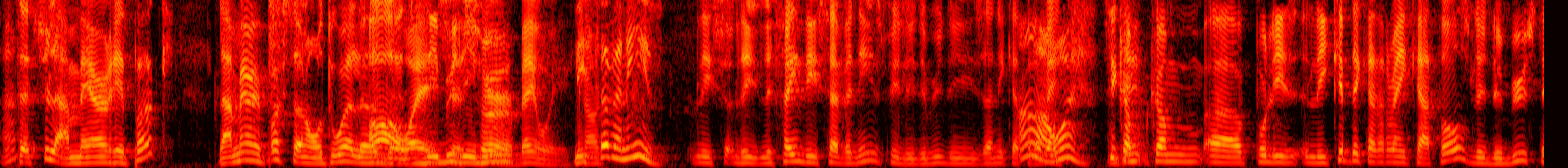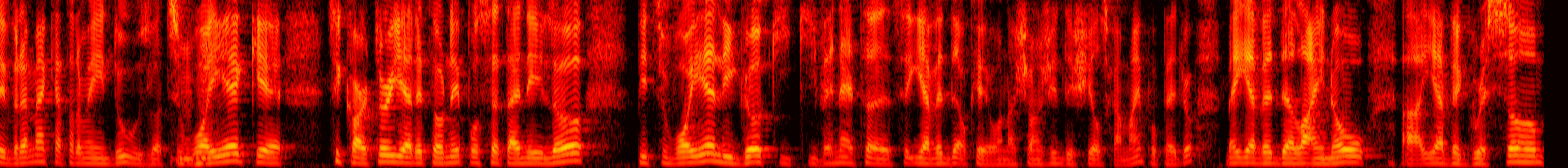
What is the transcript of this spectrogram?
Hein? C'était-tu la meilleure époque? La meilleure époque selon toi, là, Ah de- ouais, du c'est début, début. sûr, ben oui. Les Quand- 70s. les, les, les fins des 70s puis les débuts des années 80. Ah, ouais, Tu sais, comme, comme euh, pour l'équipe de 94, le début, c'était vraiment 92. Là. Mhm. Tu voyais que Carter, il allait tourner pour cette année-là. Puis tu voyais les gars qui, qui venaient. Il y avait, de- OK, on a changé de Shields quand même pour Pedro. Mais il y avait Delino, euh, il y avait Grissom,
